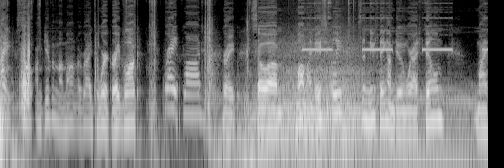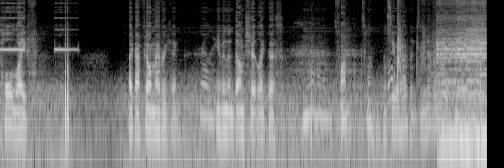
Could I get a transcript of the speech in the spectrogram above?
Hi, so I'm giving my mom a ride to work, right vlog? Right, vlog. Right. So, um, mom, I basically, it's a new thing I'm doing where I film my whole life. Like I film everything, Really? even the dumb shit like this. It's fun. It's fun. We'll see what happens. You never know.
